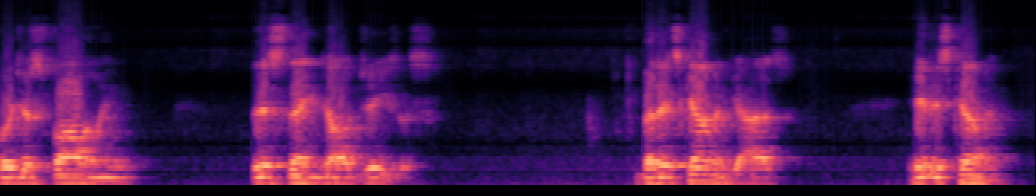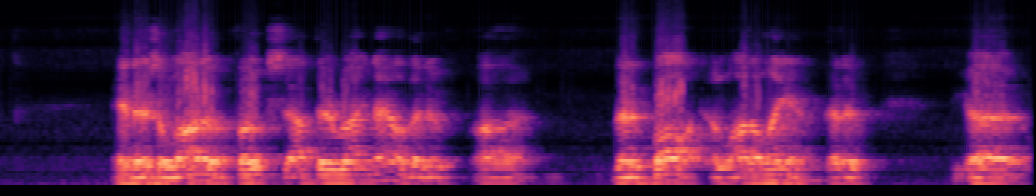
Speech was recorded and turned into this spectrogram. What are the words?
for just following this thing called Jesus. But it's coming, guys. It is coming. And there's a lot of folks out there right now that have uh, that have bought a lot of land, that have uh,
